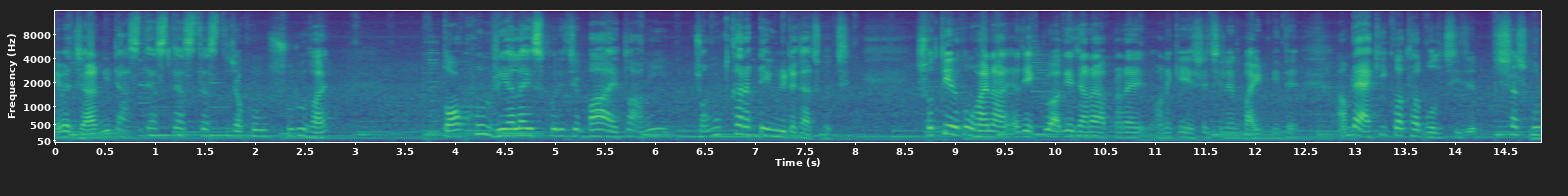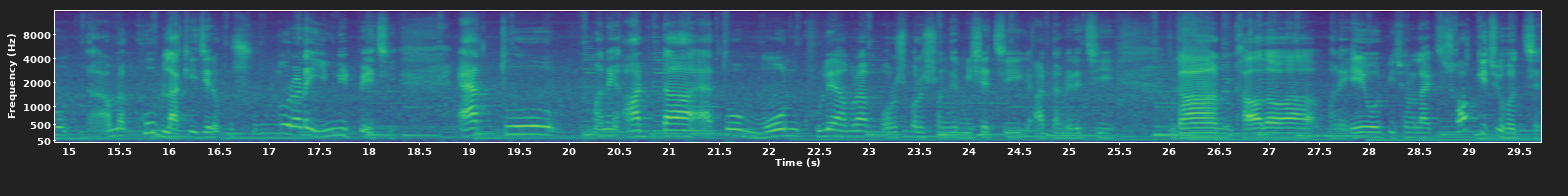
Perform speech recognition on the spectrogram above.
এবার জার্নিটা আস্তে আস্তে আস্তে আস্তে যখন শুরু হয়, তখন রিয়েলাইজ করি যে, বা তো আমি চমৎকার একটা ইউনিটে কাজ করছি। সত্যি এরকম হয় না যে একটু আগে যারা আপনারা অনেকে এসেছিলেন বাইট নিতে, আমরা একই কথা বলছি যে, বিশ্বাস করুন, আমরা খুব লাকি যে, এরকম সুন্দর একটা ইউনিট পেয়েছি। এত মানে আড্ডা এত মন খুলে আমরা পরস্পরের সঙ্গে মিশেছি আড্ডা মেরেছি গান খাওয়া দাওয়া মানে এ ওর পিছনে লাগছে সব কিছু হচ্ছে।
